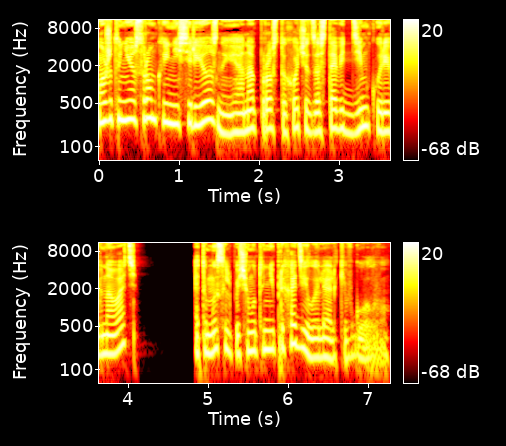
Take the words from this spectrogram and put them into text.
Может, у нее с Ромкой несерьезно, и она просто хочет заставить Димку ревновать? Эта мысль почему-то не приходила Ляльке в голову.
